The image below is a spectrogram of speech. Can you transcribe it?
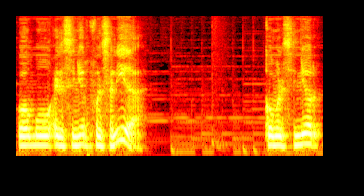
como el señor Fuensalida, como el señor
